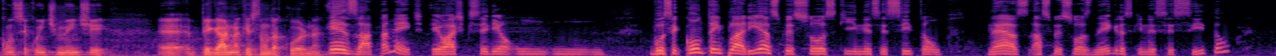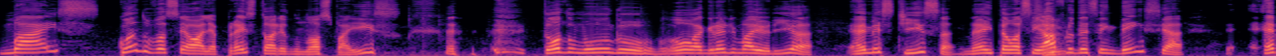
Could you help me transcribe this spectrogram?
consequentemente, é, pegar na questão da cor, né? Exatamente. Eu acho que seria um, um... Você contemplaria as pessoas que necessitam, né? As, as pessoas negras que necessitam, mas quando você olha para a história do nosso país, todo mundo, ou a grande maioria, é mestiça, né? Então, assim, Sim. afrodescendência é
